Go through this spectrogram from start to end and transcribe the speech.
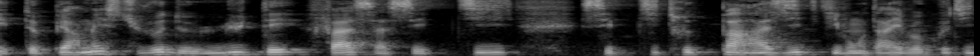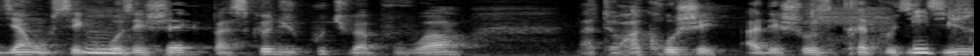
et, te permet, si tu veux, de lutter face à ces petits, ces petits trucs parasites qui vont t'arriver au quotidien ou ces gros mmh. échecs, parce que du coup, tu vas pouvoir bah, te raccrocher à des choses très positives.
